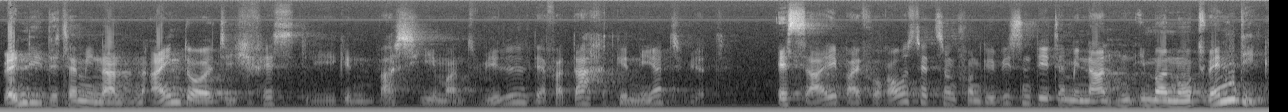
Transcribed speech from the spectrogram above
wenn die Determinanten eindeutig festlegen, was jemand will, der Verdacht genährt wird, es sei bei Voraussetzung von gewissen Determinanten immer notwendig,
